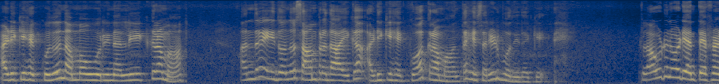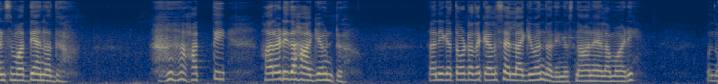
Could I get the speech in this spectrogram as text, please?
ಅಡಿಕೆ ಹೆಕ್ಕುವುದು ನಮ್ಮ ಊರಿನಲ್ಲಿ ಕ್ರಮ. ಅಂದರೆ ಇದೊಂದು ಸಾಂಪ್ರದಾಯಿಕ ಅಡಿಕೆ ಹೆಕ್ಕುವ ಕ್ರಮ ಅಂತ ಹೆಸರಿಡ್ಬೋದು ಇದಕ್ಕೆ. ಕ್ಲೌಡ್ ನೋಡಿ ಅಂತೆ ಫ್ರೆಂಡ್ಸ್ ಮಧ್ಯಾಹ್ನದ್ದು. ಹತ್ತಿ ಹರಡಿದ ಹಾಗೆ ಉಂಟು. ನಾನೀಗ ತೋಟದ ಕೆಲಸ ಎಲ್ಲ ಆಗಿ ಬಂದದಿಂದ ಸ್ನಾನ ಎಲ್ಲ ಮಾಡಿ ಒಂದು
